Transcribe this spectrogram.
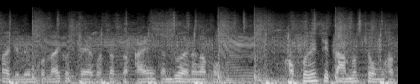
ก็อย่าลืมกดไลค์กดแชร์กดซับสไครต์กันด้วยนะครับผม ขอบคุณที่ติดตามรับชมครับ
